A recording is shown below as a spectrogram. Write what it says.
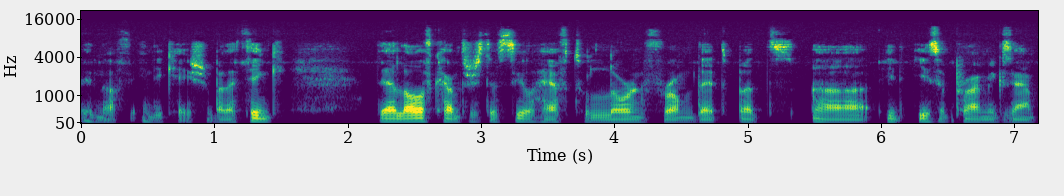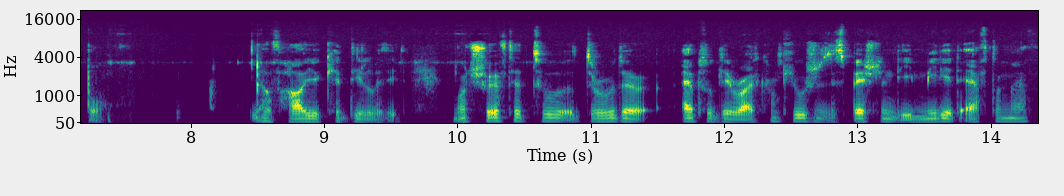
enough indication. But I think there are a lot of countries that still have to learn from that, but it is a prime example of how you can deal with it. Not sure if they drew the absolutely right conclusions, especially in the immediate aftermath.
